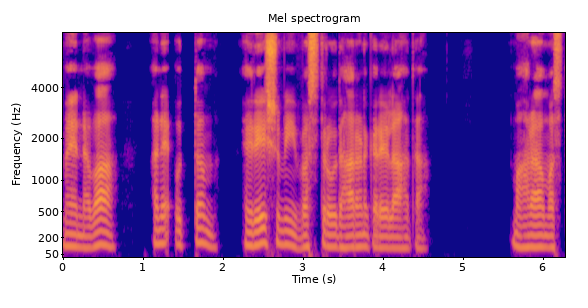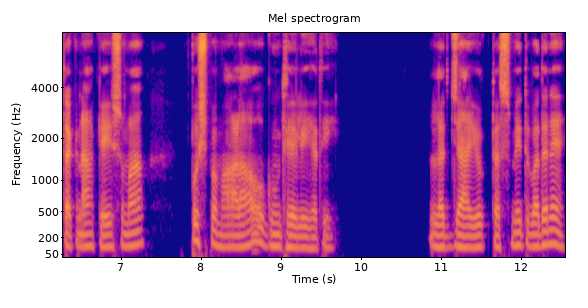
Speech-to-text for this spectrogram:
મેં નવા અને ઉત્તમ રેશમી વસ્ત્રો ધારણ કરેલા હતા. મારા મસ્તકના કેશમાં પુષ્પમાળાઓ ગૂંથેલી હતી. લજ્જાયુક્ત સ્મિત બદને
